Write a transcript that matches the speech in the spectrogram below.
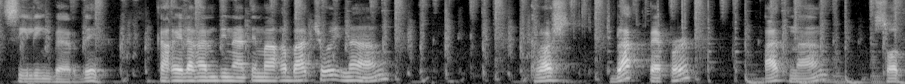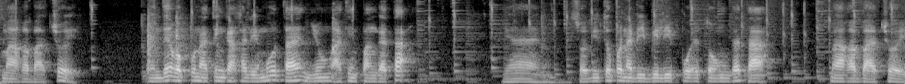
siling verde. Kakailangan din natin mga kabatchoy ng crushed black pepper at ng salt mga kabatchoy. And then, wag po natin kakalimutan yung ating panggata. Yan. So, dito po nabibili po itong gata, mga kabatchoy.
